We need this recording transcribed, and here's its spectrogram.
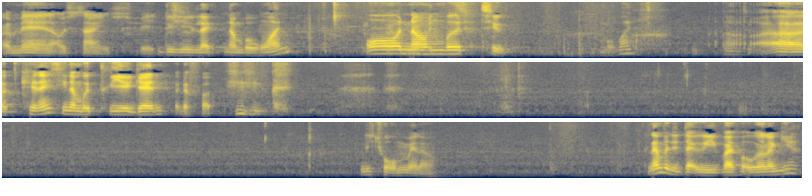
A man of science, bitch. Do you like number one Or number two? Number one? uh, Can I see number three again? What the fuck? Dia comel tau. Kenapa dia tak revive orang lagi lah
